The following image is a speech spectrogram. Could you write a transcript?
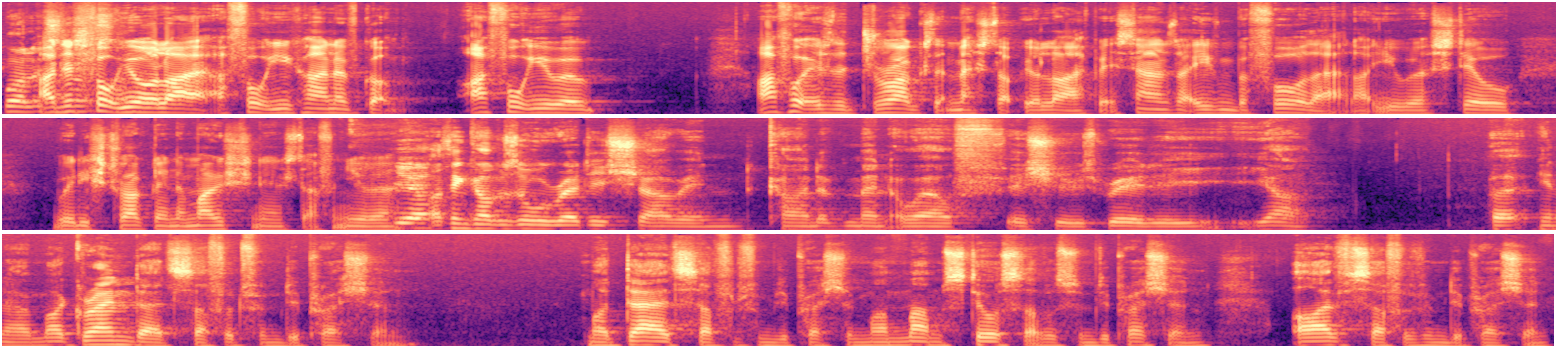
Well, I just thought you were like. I thought you kind of got. I thought you were. I thought it was the drugs that messed up your life, but it sounds like even before that, like you were still really struggling emotionally and stuff, and you were. Yeah, I think I was already showing kind of mental health issues really young. But, you know, my granddad suffered from depression. My dad suffered from depression. My mum still suffers from depression. I've suffered from depression.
